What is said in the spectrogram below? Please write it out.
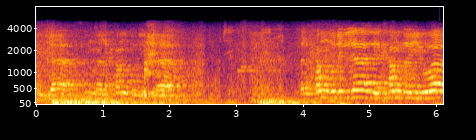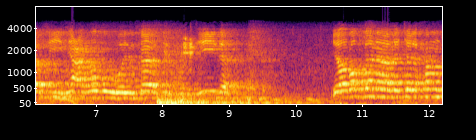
لله ثم الحمد لله الحمد لله حمدا يوافي نعمه ويكافئ مزيدا يا ربنا لك الحمد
